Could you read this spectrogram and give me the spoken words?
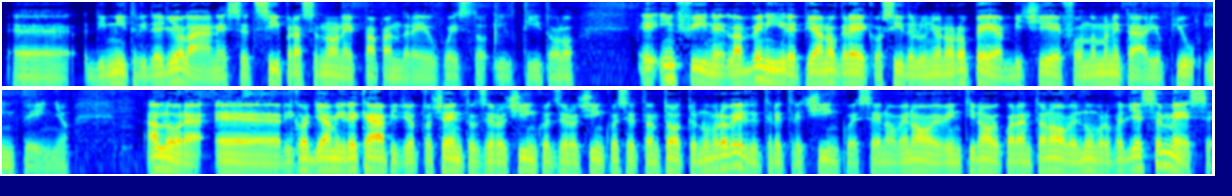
eh, Dimitri Degliolanes, Tsipras non è Papandreou, questo il titolo. E infine l'avvenire, piano greco, sì dell'Unione Europea, BCE, Fondo Monetario, più impegno. Allora, eh, ricordiamo i recapiti 800 05 05 78 il numero verde, 335 699 29 49 il numero per gli sms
